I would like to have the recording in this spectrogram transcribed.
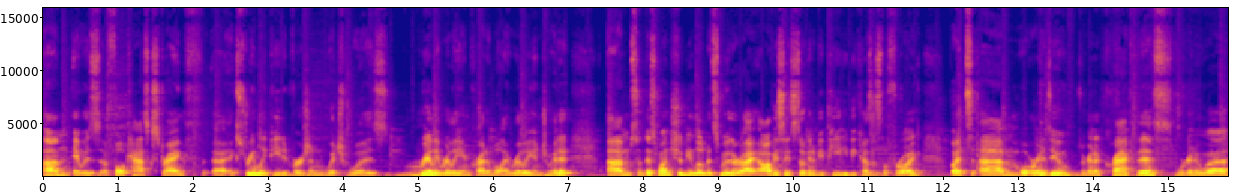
Um, it was a full cask strength, uh, extremely peated version, which was really, really incredible. I really enjoyed it. Um, so this one should be a little bit smoother. I Obviously, it's still going to be peaty because it's Laphroaig. But um, what we're going to do is we're going to crack this. We're going to uh,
